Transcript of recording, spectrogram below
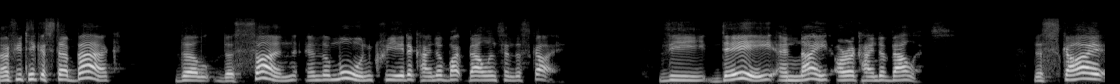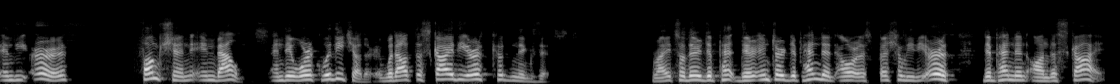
Now, if you take a step back, the, the sun and the moon create a kind of balance in the sky. The day and night are a kind of balance. The sky and the earth function in balance and they work with each other. Without the sky, the earth couldn't exist right? So they're depend they're interdependent, or especially the earth, dependent on the sky.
